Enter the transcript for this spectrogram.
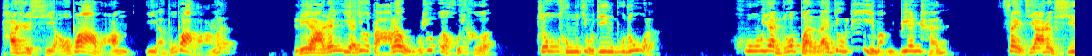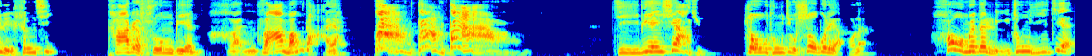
他是小霸王也不霸王了。俩人也就打了五六个回合，周通就盯不住了。呼延灼本来就力猛鞭沉，再加上心里生气，他这双鞭狠砸猛打呀，当当当，几鞭下去，周通就受不了了。后面的李忠一见，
